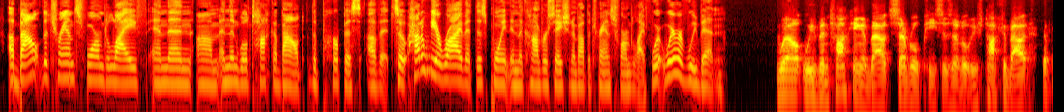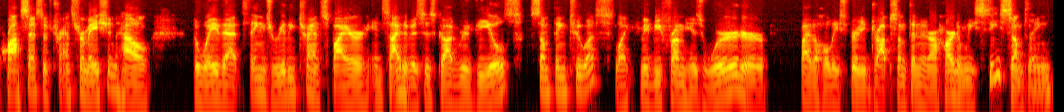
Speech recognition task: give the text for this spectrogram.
about the transformed life, and then um, and then we'll talk about the purpose of it. So, how do we arrive at this point in the conversation about the transformed life? Where, where have we been? Well, we've been talking about several pieces of it. We've talked about the process of transformation, how the way that things really transpire inside of us is God reveals something to us, like maybe from his word or by the Holy Spirit, he drops something in our heart and we see something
